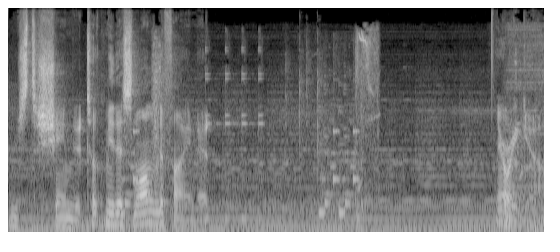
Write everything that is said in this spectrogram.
I'm just ashamed it took me this long to find it. There we go.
